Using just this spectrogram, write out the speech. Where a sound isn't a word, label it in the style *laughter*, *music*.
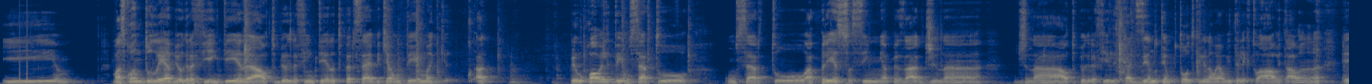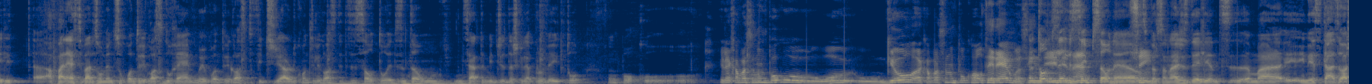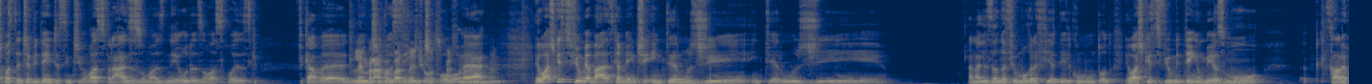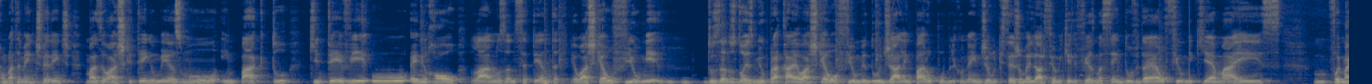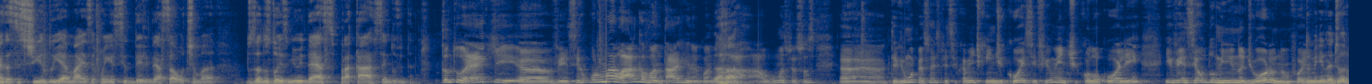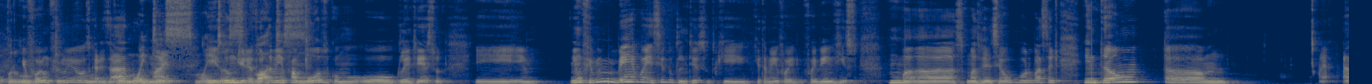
E mas quando tu lê a biografia inteira, a autobiografia inteira, tu percebe que é um tema que, a, pelo qual ele tem um certo um certo apreço assim, apesar de na de na autobiografia ele ficar dizendo o tempo todo que ele não é um intelectual e tal, né? Ele uh, aparece vários momentos o quanto ele gosta do Hemingway, o quanto ele gosta do Fitzgerald, o quanto ele gosta desses autores, então, em certa medida, acho que ele aproveitou um pouco. Ele acaba sendo um pouco. O, o Gil acaba sendo um pouco alter ego, assim. É, todos dele, eles né? sempre são, né? Sim. Os personagens dele. Uma, e nesse caso eu acho bastante evidente, assim, tinha umas frases, umas neuras, umas coisas que ficava. Lembrava nítido, bastante assim, que, outros tipo, personagens, é, né? Eu acho que esse filme é basicamente em termos de. em termos de. Analisando a filmografia dele como um todo, eu acho que esse filme tem o mesmo Claro, é completamente diferente, mas eu acho que tem o mesmo impacto que teve o Annie Hall lá nos anos 70. Eu acho que é o filme dos anos 2000 pra cá, eu acho que é o filme do Woody Allen para o público. Nem digo que seja o melhor filme que ele fez, mas sem dúvida é o filme que é mais foi mais assistido e é mais reconhecido dele dessa última dos anos 2010 pra cá, sem dúvida. Tanto é que uh, venceu por uma larga vantagem, né? Quando a, algumas pessoas. Uh, teve uma pessoa especificamente que indicou esse filme, a gente colocou ali e venceu do Menina de Ouro, não foi? Do Menina de Ouro por Que foi um filme oscarizado. Por muitos, mais, muitos E de um diretor votos. também famoso, como o Clint Eastwood. E, e um filme bem reconhecido do Clint Eastwood, que, que também foi, foi bem visto, mas, mas venceu por bastante. Então. Um,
